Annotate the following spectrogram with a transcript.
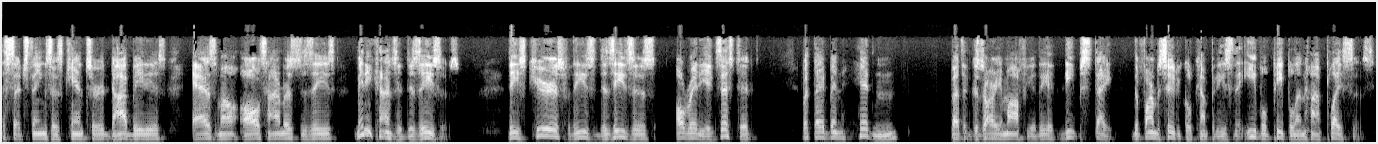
such things as cancer, diabetes, asthma, Alzheimer's disease, many kinds of diseases. These cures for these diseases already existed, but they've been hidden by the Khazarian mafia, the deep state, the pharmaceutical companies, the evil people in high places.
